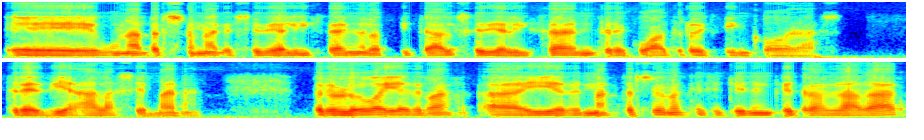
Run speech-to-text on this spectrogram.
eh, una persona que se dializa en el hospital se dializa entre cuatro y cinco horas, tres días a la semana. Pero luego hay además, hay además personas que se tienen que trasladar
